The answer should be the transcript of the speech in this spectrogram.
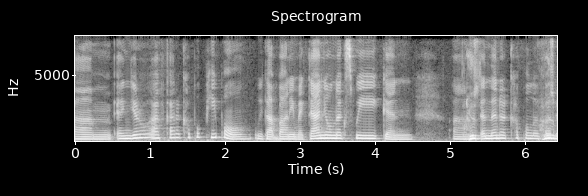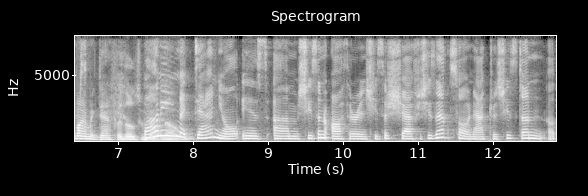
Um, and, you know, I've got a couple people. We got Bonnie McDaniel next week, and um, Who's- and then a couple of Who's others. Bonnie McDan for those who Bonnie don't know? McDaniel is um, she's an author and she's a chef. She's also an actress. She's done a,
